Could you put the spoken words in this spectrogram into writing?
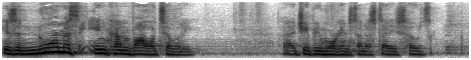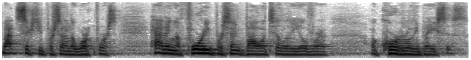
is enormous income volatility. Uh, JP Morgan's done a study, so it's about 60% of the workforce having a 40% volatility over a quarterly basis.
